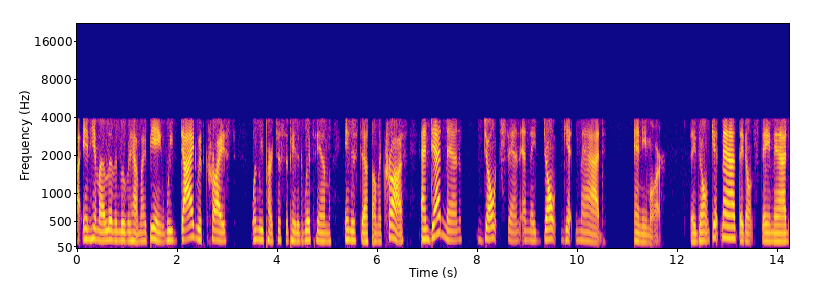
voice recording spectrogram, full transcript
Uh, in him I live and move and have my being. We died with Christ when we participated with him in his death on the cross. And dead men don't sin and they don't get mad anymore. They don't get mad, they don't stay mad.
